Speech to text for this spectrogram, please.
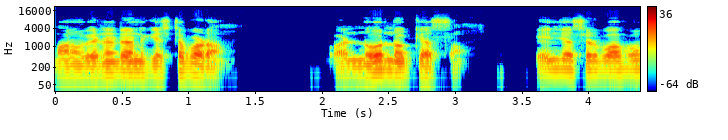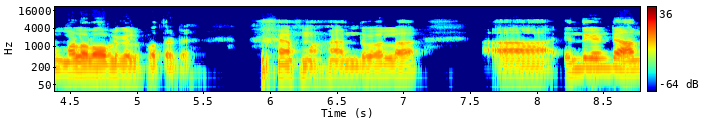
మనం వినడానికి ఇష్టపడం. వాడు నోరు నొక్కేస్తాం. ఏం చేస్తాడు పాపం మళ్ళీ లోపలికి వెళ్ళిపోతాడు అందువల్ల ఆహ్, ఎందుకంటే అం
